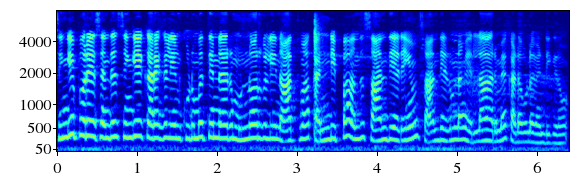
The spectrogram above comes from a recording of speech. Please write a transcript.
சிங்கப்பூரை சேர்ந்த சிங்கக்கரங்களின் குடும்பத்தினர் முன்னோர்களின் ஆத்மா கண்டிப்பாக வந்து சாந்தி அடையும். சாந்தி அடையும் நாங்கள் எல்லாருமே கடவுளை வேண்டிக்கிறோம்.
